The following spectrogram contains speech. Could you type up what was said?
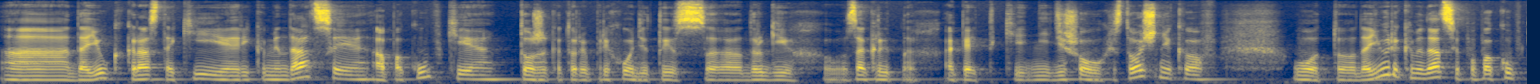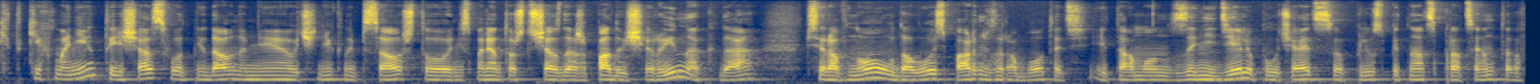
даю как раз такие рекомендации о покупке, тоже которые приходят из э, других закрытых, опять-таки, недешевых источников. Вот, даю рекомендации по покупке таких монет, и сейчас вот недавно мне ученик написал, что несмотря на то, что сейчас даже падающий рынок, да, все равно удалось парню заработать, и там он за неделю, получается, плюс 15%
